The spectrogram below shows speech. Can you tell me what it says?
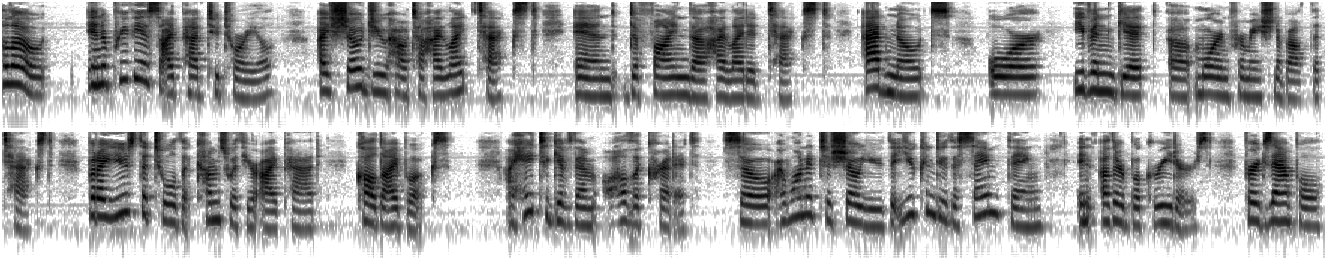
Hello. In a previous iPad tutorial, I showed you how to highlight text and define the highlighted text, add notes, or even get uh, more information about the text. But I used the tool that comes with your iPad called iBooks. I hate to give them all the credit, so I wanted to show you that you can do the same thing in other book readers. For example,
